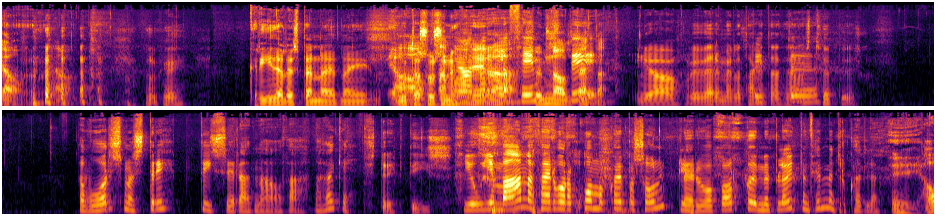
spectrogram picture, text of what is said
Já, já. Ok. Gríðarlega spenna hérna í Já, útashúsinu. það má heyra nefnilega fimm umnál stig. þetta. Já, við verðum eiginlega að taka þetta þegar Bíddu. hans töpuðu, sko. Það voru svona strippdísir þarna á það, var það ekki? Striptease. Jú, ég man að þær voru að koma að kaupa sólgleru og borguðu með blöytum 500 köllum. Já.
